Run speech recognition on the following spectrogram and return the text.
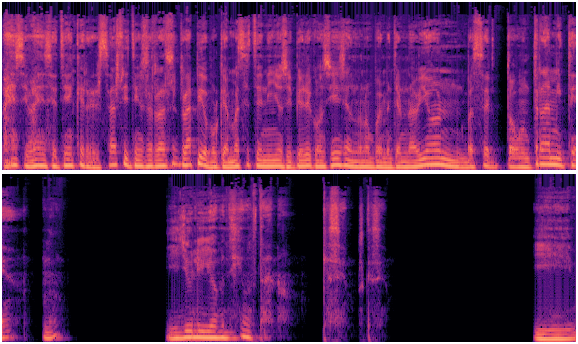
váyanse, váyanse, tienen que regresarse y tienen que cerrarse rápido porque además este niño se pierde conciencia, no lo puede meter en un avión, va a ser todo un trámite, ¿no? Y Julie y yo dijimos, no, ¿qué hacemos? ¿Qué hacemos? Y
